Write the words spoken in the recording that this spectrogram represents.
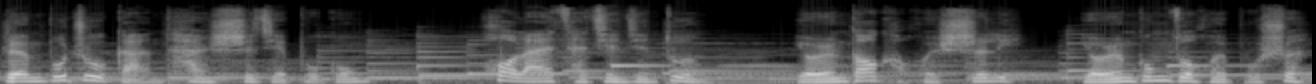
忍不住感叹世界不公，后来才渐渐顿悟：有人高考会失利，有人工作会不顺，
